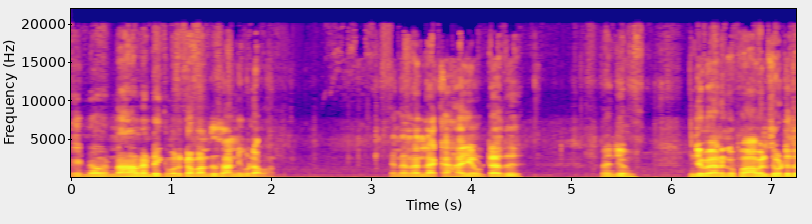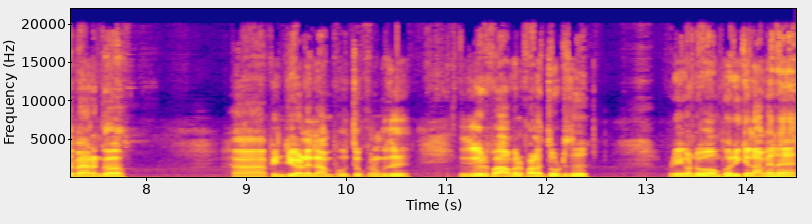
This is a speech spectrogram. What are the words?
இன்னும் நாலண்டைக்கு இருக்கா வந்து தண்ணி விடவான் என்னை நல்லா காய விட்டது. கொஞ்சம் இங்கே பாருங்க பாவல் தோட்டத்தை பாருங்கோ. ஆ, பிஞ்சுகள் எல்லாம் பூத்து இது ஒரு பாவல் பழத்தோட்டது. இப்படி கொண்டு போவோம் பொறிக்கலாமே. என்ன?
